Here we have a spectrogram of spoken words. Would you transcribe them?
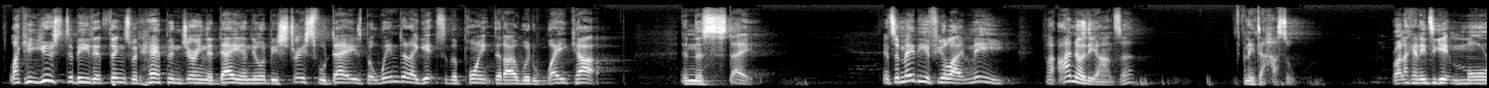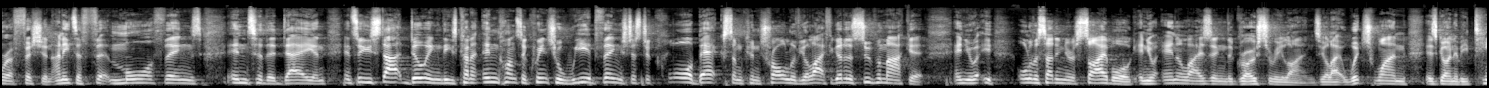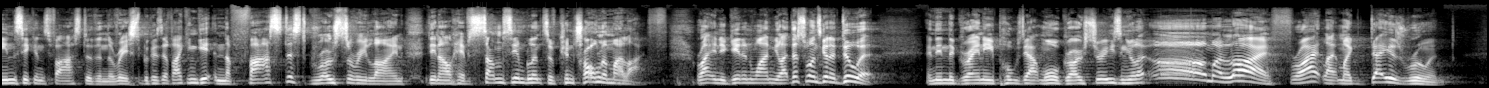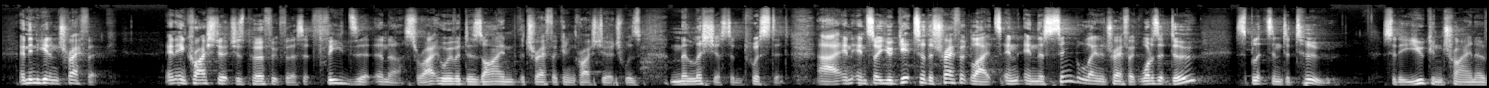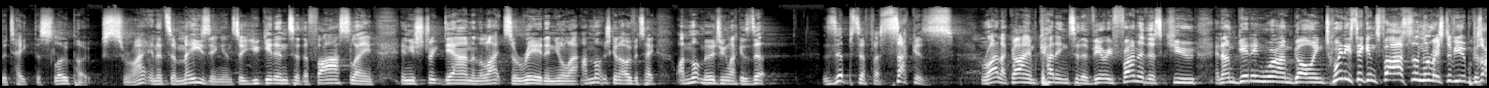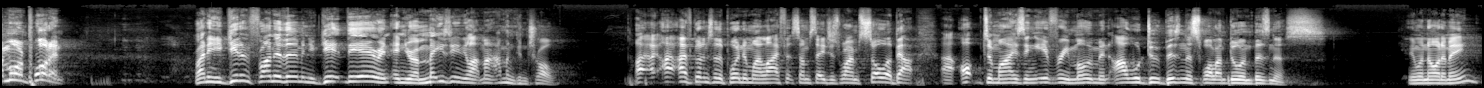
Like it used to be that things would happen during the day and there would be stressful days, but when did I get to the point that I would wake up in this state? And so maybe if you're like me, I know the answer. I need to hustle. Right? Like I need to get more efficient. I need to fit more things into the day. And, and so you start doing these kind of inconsequential, weird things just to claw back some control of your life. You go to the supermarket and you all of a sudden you're a cyborg and you're analyzing the grocery lines. You're like, which one is going to be 10 seconds faster than the rest? Because if I can get in the fastest grocery line, then I'll have some semblance of control in my life, right? And you get in one, you're like, this one's going to do it. And then the granny pulls out more groceries and you're like, oh, oh, my life, right? Like my day is ruined. And then you get in traffic. And, and Christchurch is perfect for this. It feeds it in us, right? Whoever designed the traffic in Christchurch was malicious and twisted. Uh, and, and so you get to the traffic lights, and, and the single lane of traffic, what does it do? Splits into two so that you can try and overtake the slowpokes, right? And it's amazing. And so you get into the fast lane and you streak down and the lights are red and you're like, I'm not just gonna overtake, I'm not merging like a zip. Zips are for suckers, right? Like I am cutting to the very front of this queue and I'm getting where I'm going 20 seconds faster than the rest of you because I'm more important. Right? And you get in front of them and you get there and, and you're amazing and you're like, man, I'm in control. I, have gotten to the point in my life at some stages where I'm so about uh, optimizing every moment, I will do business while I'm doing business. Anyone know what I mean?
